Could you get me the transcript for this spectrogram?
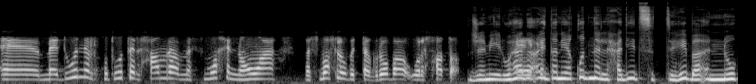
آه، ما دون الخطوط الحمراء مسموح إن هو مسموح له بالتجربة والخطأ. جميل. وهذا آه، أيضا يقودنا للحديث ست هبة إنه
